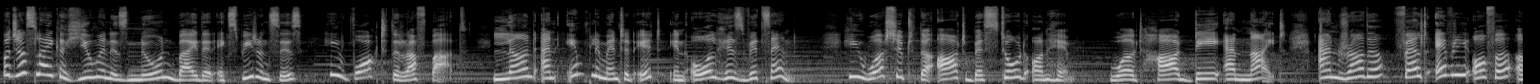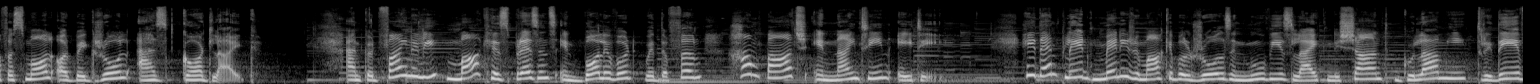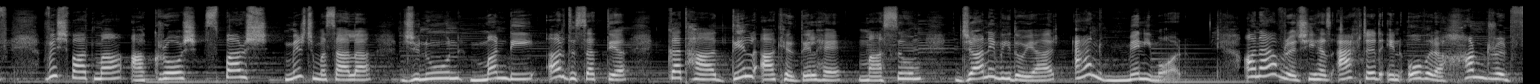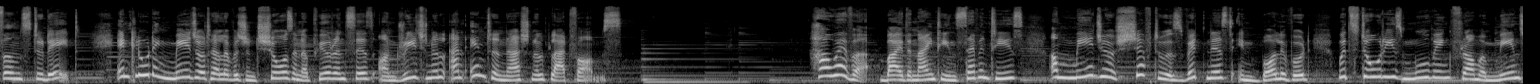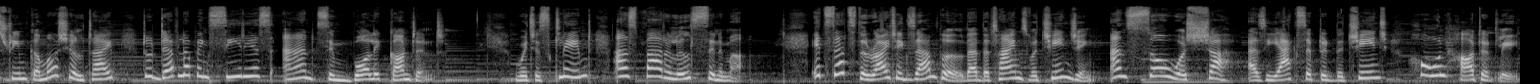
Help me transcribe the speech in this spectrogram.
But just like a human is known by their experiences, he walked the rough path, learned and implemented it in all his wits' end. He worshipped the art bestowed on him, worked hard day and night, and rather felt every offer of a small or big role as godlike and could finally mark his presence in Bollywood with the film Hum Paanch in 1980. He then played many remarkable roles in movies like Nishant, Gulami, Tridev, Vishwatma, Akrosh, Sparsh, Mirch Masala, Junoon, Mandi, Ardh Satya, Katha, Dil Akhir Dil Hai, Masoom, Jaane Bhi Do Yaar, and many more. On average, he has acted in over a hundred films to date, including major television shows and appearances on regional and international platforms. However, by the 1970s, a major shift was witnessed in Bollywood with stories moving from a mainstream commercial type to developing serious and symbolic content, which is claimed as parallel cinema. It sets the right example that the times were changing, and so was Shah as he accepted the change wholeheartedly.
